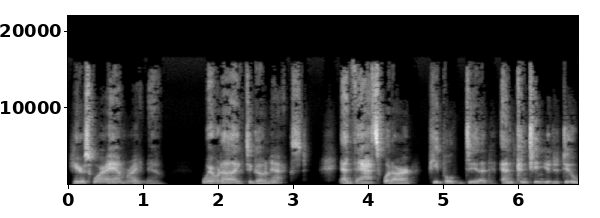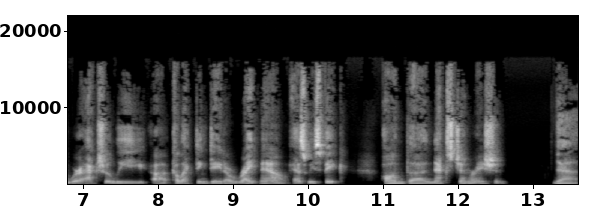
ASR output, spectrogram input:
here's where I am right now. Where would I like to go next? And that's what our people did and continue to do. We're actually uh, collecting data right now as we speak on the next generation. Yeah.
